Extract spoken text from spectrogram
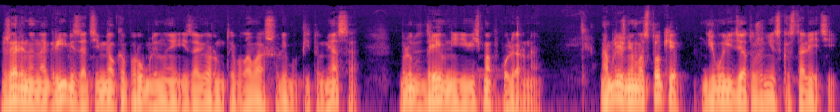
Жареное на гриле, затем мелко порубленное и завернутое в лаваш либо питу мясо – блюдо древнее и весьма популярное. На Ближнем Востоке его едят уже несколько столетий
